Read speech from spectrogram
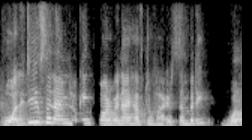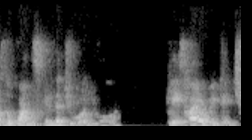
qualities that i'm looking for no. when i have to hire somebody what is the one skill that you you place higher weightage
